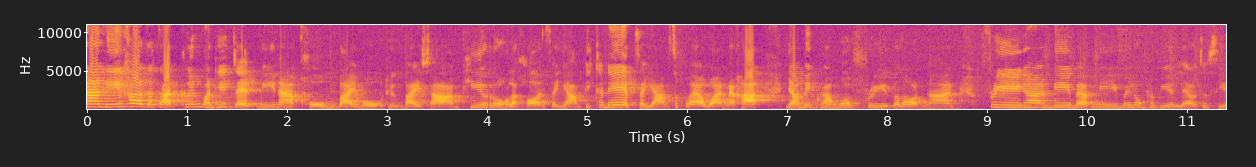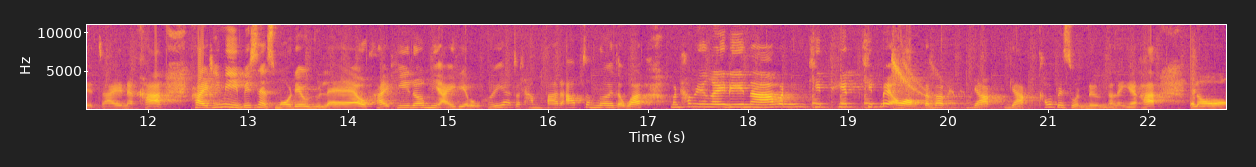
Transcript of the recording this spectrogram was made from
งานนี้ค่ะจะจัดขึ้นวันที่ 7 มีนาคมบ่ายโมงถึงบ่าย3ที่โรงละครสยามพิคเนตสยามสแควร์วันนะคะย้ำอีกครั้งว่าฟรีตลอดงาน ฟรีงานดีแบบนี้ไม่ลงทะเบียนแล้วจะเสียใจนะคะ ใครที่มี business model อยู่แล้ว ใครที่เริ่มมีไอเดียบอกเฮ้ยอยากจะทำสตาร์ทอัพจังเลย แต่ว่ามันทำยังไงดีนะ มันคิด ดไม่ออกแต่แบบอยากอยากเข้าไปเป็นส่วนหนึ่งอะไรเงี้ยค่ะ ลอง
